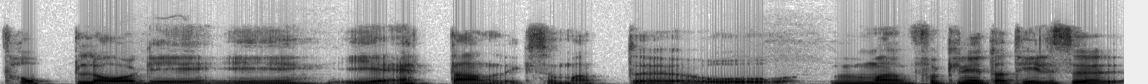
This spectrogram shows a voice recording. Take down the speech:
topplag i, i, i ettan. Liksom att, eh, och man får knyta till sig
